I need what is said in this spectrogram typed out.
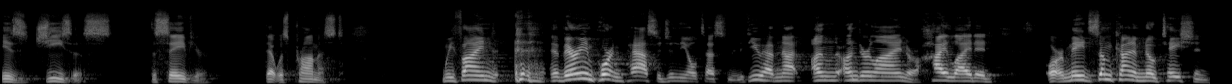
is Jesus, the Savior that was promised. We find a very important passage in the Old Testament. If you have not un- underlined or highlighted or made some kind of notation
